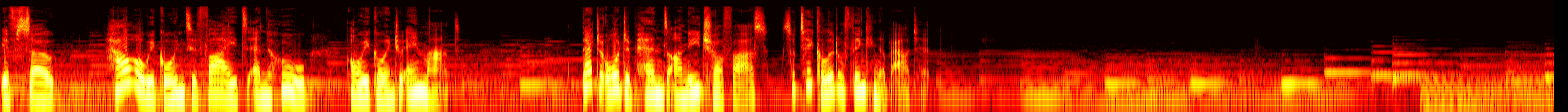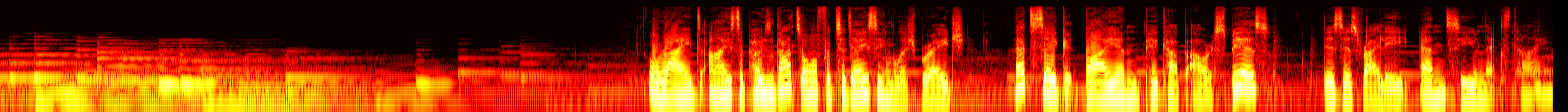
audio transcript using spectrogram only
If so, how are we going to fight and who are we going to aim at? That all depends on each of us, so take a little thinking about it. Alright, I suppose that's all for today's English Bridge. Let's say goodbye and pick up our spears. This is Riley, and see you next time.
